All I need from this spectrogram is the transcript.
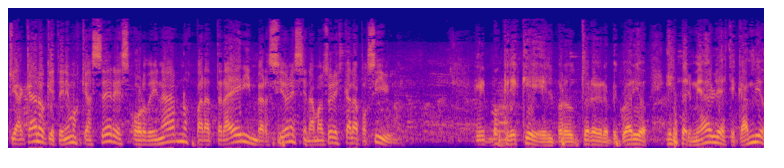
que acá lo que tenemos que hacer es ordenarnos para traer inversiones en la mayor escala posible. Eh, ¿Vos crees que el productor agropecuario es permeable a este cambio?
